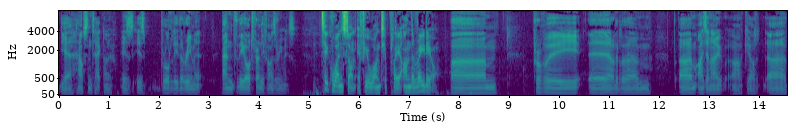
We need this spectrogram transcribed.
yeah, house and techno is is broadly the remit, and the odd Friendly Fires remix. Take one song if you want to play on the radio. Um, probably uh, um, um, I don't know. Oh god, uh,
